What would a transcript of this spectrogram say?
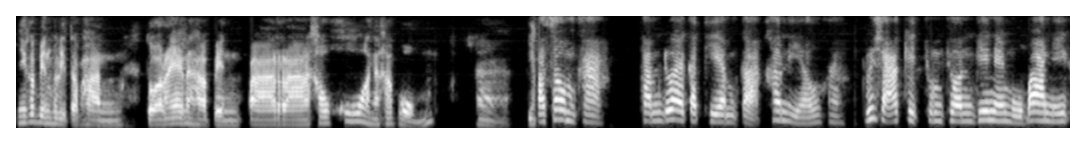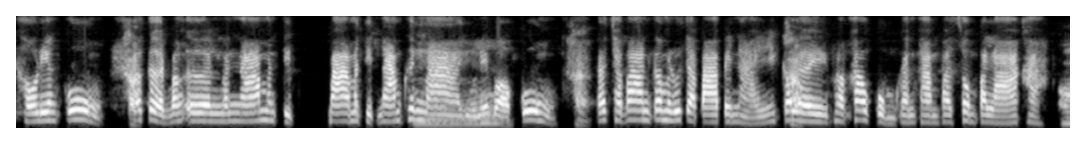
นี่ก็เป็นผลิตภัณฑ์ ตัวแรกนะครับเป็นปลาร้าข้าวคั่วนะครับผมอ่าปลาส้มค่ะทำด้วยกระเทียมกับข้าวเหนียวค่ะ วิสาหกิจชุมชนที่ในหมู่บ้านนี้เขาเลี้ยงกุ้งครับแล้วเกิดบังเอิญมันน้ำมันติด ปลามันติดน้ำขึ้นมาอืมอยู่ในบ่อกุ้งครับแล้วชาวบ้านก็ไม่รู้จะปลาไปไหน ก็ครับเลยพอเข้ากลุ่มกันทำปลาส้มปลาร้าค่ะอ๋อ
